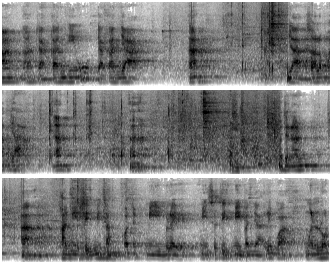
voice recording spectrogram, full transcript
านนะจากการหิวจากการอยากนะอยากสารพัดอยากนะอ่าเพราะฉะนั้นอ่าใครมีศีลมีธรรมก็จะมีเบรกมีสติมีปัญญาเรียกว่าเหมือนรถ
